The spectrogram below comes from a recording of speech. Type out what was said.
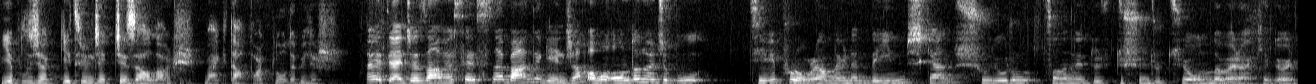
Yapılacak, getirilecek cezalar belki daha farklı olabilir. Evet yani ceza meselesine ben de geleceğim ama ondan önce bu TV programlarına değinmişken şu yorum sana ne dü- düşündürtüyor onu da merak ediyorum.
